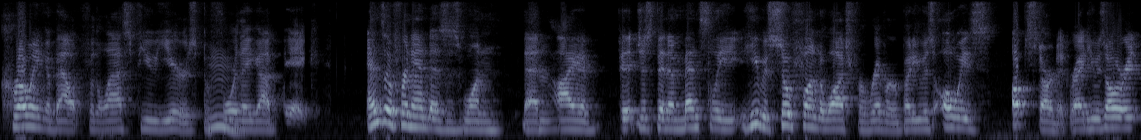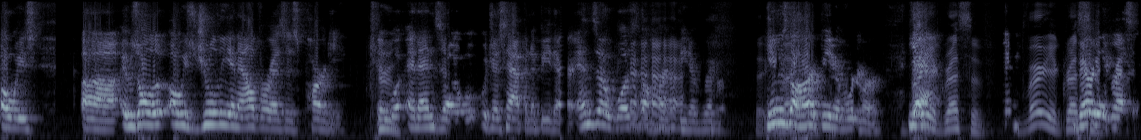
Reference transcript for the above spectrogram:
crowing about for the last few years before Mm. they got big. Enzo Fernandez is one that True. I have been- just been immensely. He was so fun to watch for River, but he was always upstarted, right? He was already always. Uh, it was all, always Julian Alvarez's party, True. and, and Enzo would just happen to be there. Enzo was the heartbeat of River. He was the heartbeat of River. Very Yeah, aggressive. Very aggressive. very aggressive.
